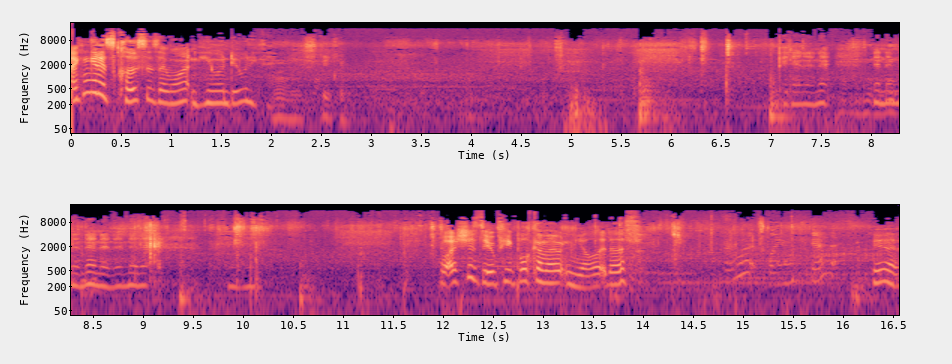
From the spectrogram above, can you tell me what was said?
I can get as close as I want and he won't do anything. Oh, Mm-hmm. Watch the zoo people come out and yell at us. For what? Playing with cats. Yeah.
